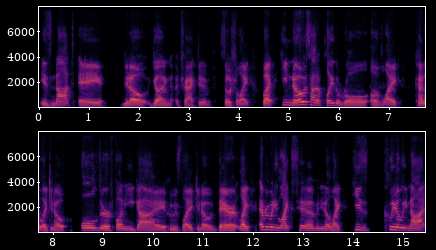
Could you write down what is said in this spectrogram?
is not a, you know, young, attractive socialite, but he knows how to play the role of like kind of like, you know, older funny guy who's like, you know, there like everybody likes him and you know like he's clearly not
